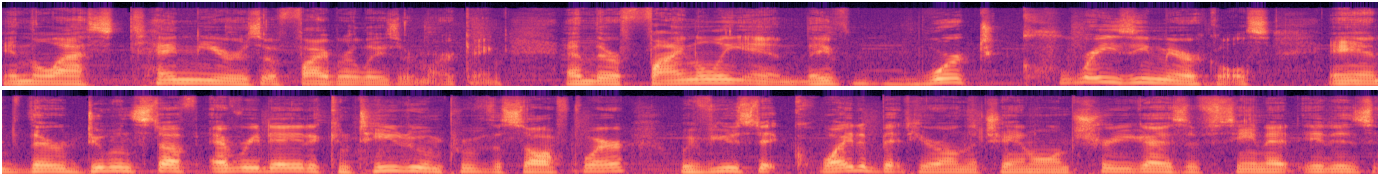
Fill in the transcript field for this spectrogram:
in the last 10 years of fiber laser marking. And they're finally in. They've worked crazy miracles and they're doing stuff every day to continue to improve the software. We've used it quite a bit here on the channel. I'm sure you guys have seen it. It is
